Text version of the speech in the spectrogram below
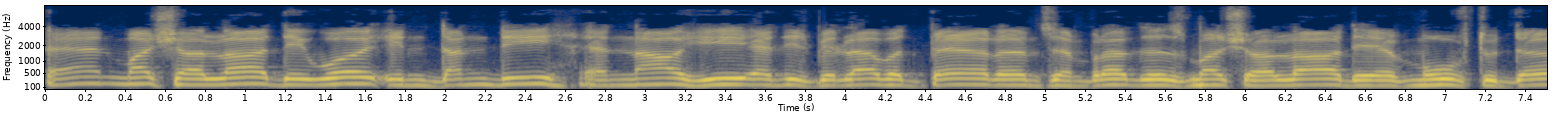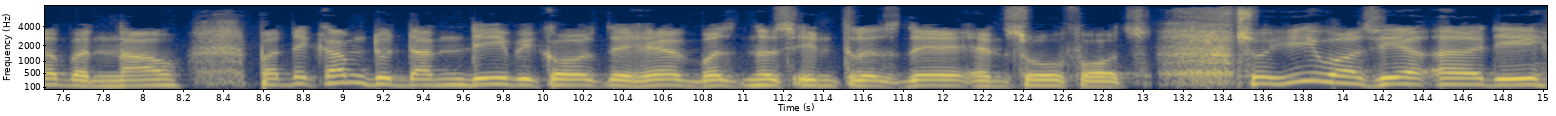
and mashallah, they were in Dundee, and now he and his beloved parents and brothers, mashallah, they have moved to Durban now, but they come to Dundee because they have business interests there and so forth. So he was here early,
